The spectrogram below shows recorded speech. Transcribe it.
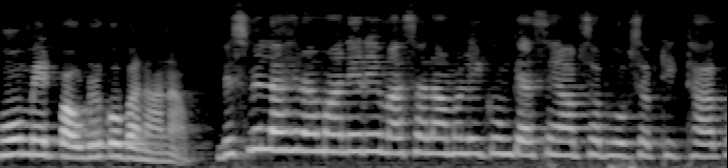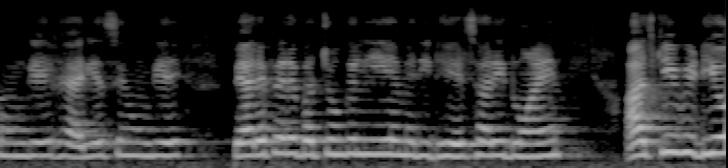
homemade powder को बनाना। अस्सलाम कैसे हैं आप सब? होप सब ठीक ठाक होंगे, खैरियत से होंगे। प्यारे प्यारे बच्चों के लिए मेरी ढेर सारी दुआएँ। आज की वीडियो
